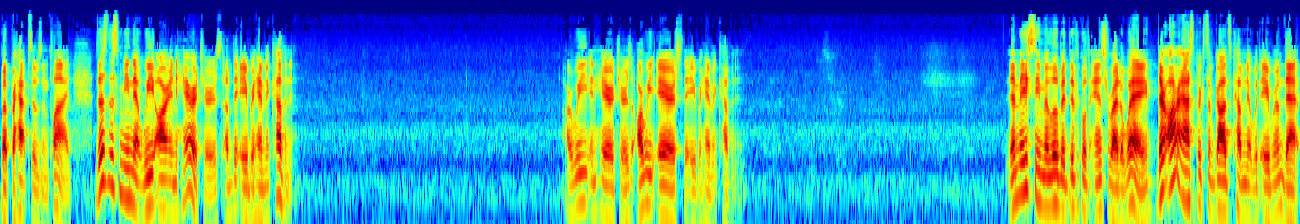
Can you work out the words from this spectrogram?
but perhaps it was implied. Does this mean that we are inheritors of the Abrahamic covenant? Are we inheritors? Are we heirs to the Abrahamic covenant? That may seem a little bit difficult to answer right away. There are aspects of God's covenant with Abram that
